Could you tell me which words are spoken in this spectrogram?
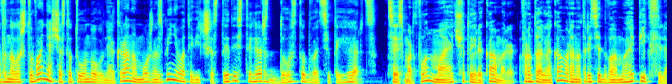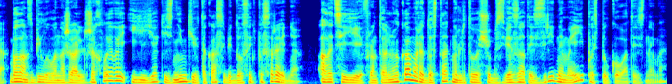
В налаштуваннях частоту оновлення екрана можна змінювати від 60 Гц до 120 Гц. Цей смартфон має 4 камери. Фронтальна камера на 32 мегапікселя. Баланс білого, на жаль, жахливий, і якість знімків така собі досить посередня. Але цієї фронтальної камери достатньо для того, щоб зв'язатись з рідними і поспілкуватись з ними.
